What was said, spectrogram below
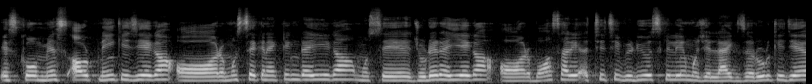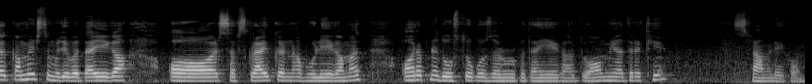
इसको मिस आउट नहीं कीजिएगा और मुझसे कनेक्टिंग रहिएगा, मुझसे जुड़े रहिएगा और बहुत सारी अच्छी अच्छी वीडियोज़ के लिए मुझे लाइक ज़रूर कीजिएगा कमेंट्स में मुझे बताइएगा और सब्सक्राइब करना भूलिएगा मत और अपने दोस्तों को ज़रूर बताइएगा। दुआओं में याद रखिए अलैक्म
